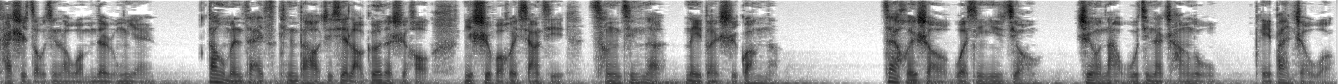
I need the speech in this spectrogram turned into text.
开始走进了我们的容颜。当我们再次听到这些老歌的时候，你是否会想起曾经的那段时光呢？再回首，我心依旧，只有那无尽的长路陪伴着我。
